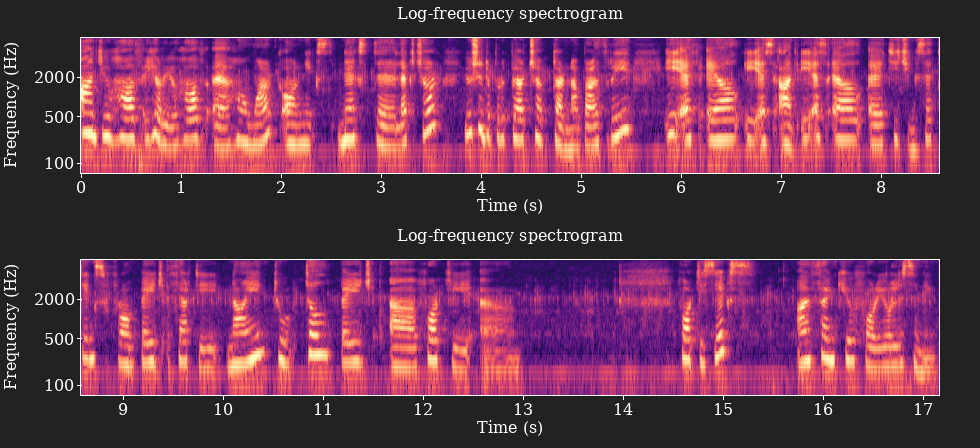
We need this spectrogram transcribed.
and you have here you have a homework on next next uh, lecture. You should prepare chapter number three EFL ES and ESL uh, teaching settings from page 39 to till page uh, 40 uh, 46 I thank you for your listening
